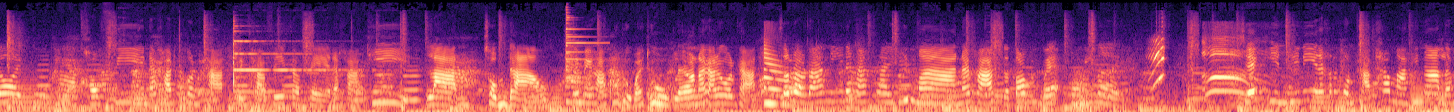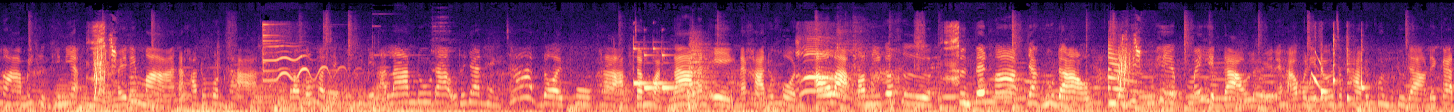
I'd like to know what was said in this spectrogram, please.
ดอยภูคาคอฟฟี่นะคะ ทุกคนค่ะเป็นคาเฟ่กาแฟนะคะ ที่ลานชมดาวใช่ไหมคะพูดถูกไหมถูกแล้วนะคะ ทุกคนค่ะสำหรับร้านนี้นะคะ ใครที่มานะคะ จะต้องแวะตรงนี้เลยินที่นี่นะคะทุกคนค่ะถ้ามาที่น่านแล้วมาไม่ถึงที่เนี่ยเหมือนไม่ได้มานะคะ ทุกคนค่ะ เราต้องมาเช็คอินที่นี่ค่ะลานดูดาวอุทยานแห่งชาติดอยภูคาจังหวัดน่านนั่นเองนะคะ ทุกคนเอาล่ะตอนนี้ก็คือตื่นเต้นมากอยากดูดาวแต่ที่กรุงเทพไม่เห็นดาวเลยนะคะ วันนี้เราก็จะพาทุกคนไปดูดาวด้วยกัน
